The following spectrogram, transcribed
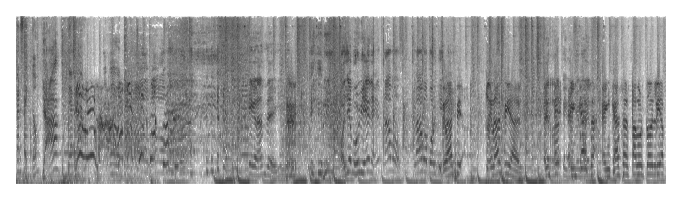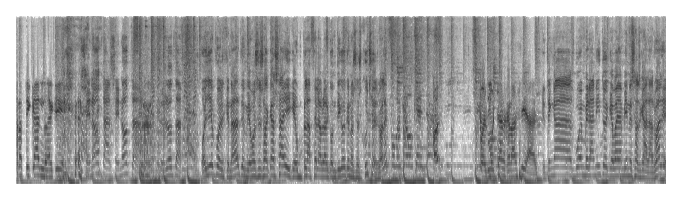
Perfecto. ¿Ya? Ya está. Qué grande. Oye, muy bien, ¿eh? Bravo, bravo por Quique. Gracias. Gracias. Es rápido, en, qué casa, en casa estamos todo el día practicando aquí. Se nota, se nota, se nota. Oye, pues que nada, te enviamos eso a casa y que un placer hablar contigo y que nos escuches, ¿vale? Pues muchas gracias. Que tengas buen veranito y que vayan bien esas galas, ¿vale?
